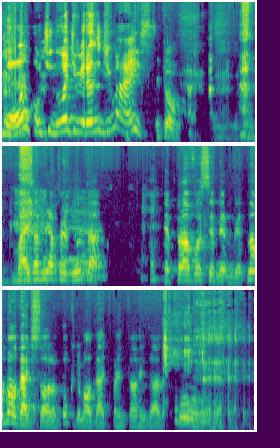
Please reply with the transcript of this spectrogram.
Não, continua admirando demais. Então, mas a minha pergunta é para você mesmo, Greta. Não, maldade só, um pouco de maldade, para a gente dar uma risada. O...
